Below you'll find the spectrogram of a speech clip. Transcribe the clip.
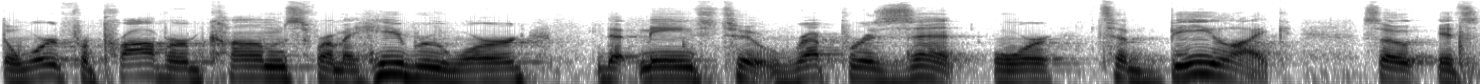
the word for proverb comes from a Hebrew word that means to represent or to be like. So it's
